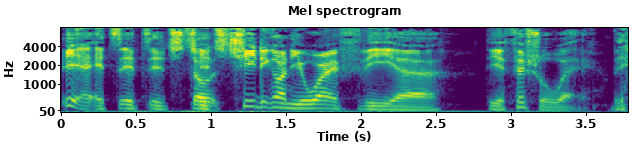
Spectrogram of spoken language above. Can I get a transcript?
Yeah, it's it's it's So- it's cheating on your wife the uh, the official way.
